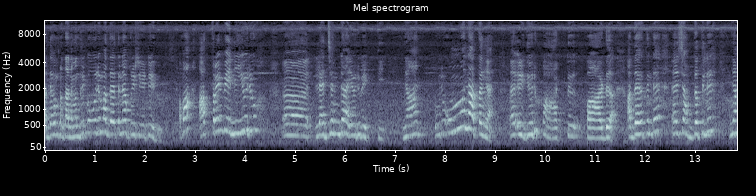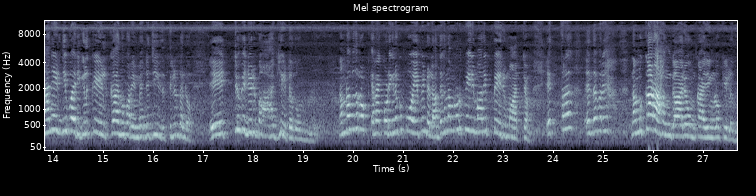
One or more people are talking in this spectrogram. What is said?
അദ്ദേഹം പ്രധാനമന്ത്രി പോലും അദ്ദേഹത്തിനെ അപ്രീഷിയേറ്റ് ചെയ്തു. അപ്പം അത്രയും വലിയൊരു ലെജൻഡായ ഒരു വ്യക്തി. ഞാൻ ഒരു ഒന്നുമില്ലാത്ത ഞാൻ എഴുതിയൊരു പാട്ട് പാടുക. അദ്ദേഹത്തിന്റെ ശബ്ദത്തിൽ ഞാൻ എഴുതിയ വരികൾ കേൾക്കുക എന്ന് പറയുമ്പോൾ എന്റെ ജീവിതത്തിലുണ്ടല്ലോ ഏറ്റവും വലിയൊരു ഭാഗ്യമായിട്ടാണ് തോന്നുന്നത്. നമ്മളപ്പോൾ റെക്കോർഡിങ്ങിനൊക്കെ പോയപ്പോൾ ഉണ്ടല്ലോ അദ്ദേഹം നമ്മളോട് പെരുമാറി പെരുമാറ്റം. എത്ര എന്താ പറയുക നമുക്കാണ് അഹങ്കാരവും കാര്യങ്ങളൊക്കെ ഉള്ളത്.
